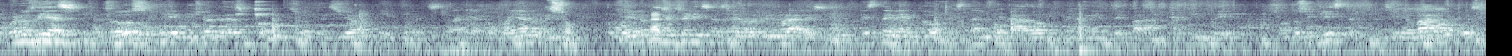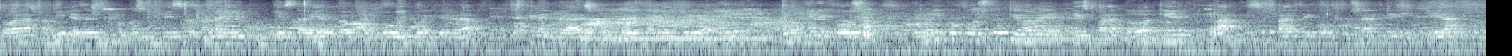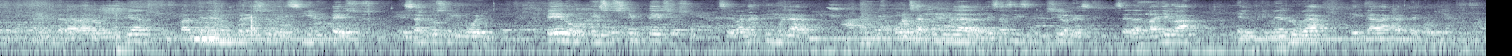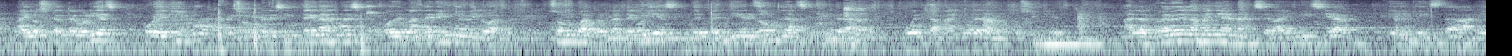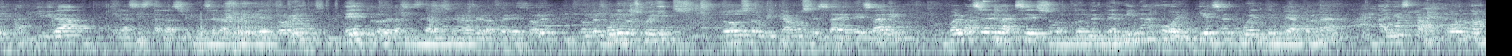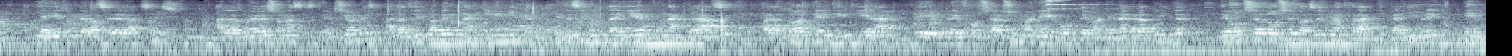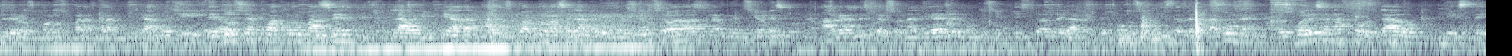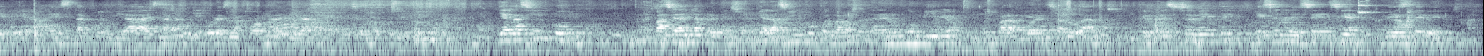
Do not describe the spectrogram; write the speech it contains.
Buenos días a todos y muchas gracias por su atención y por estar aquí acompañándonos. Como bien lo comenta el licenciado Luis Morales, este evento está enfocado meramente para la gente motociclista. Sin embargo, pues todas las familias de estos motociclistas van a ir y está abierto al público en general, ya que la entrada es completamente gratuita, no tiene costo. El único costo que va a haber es para todo aquel participante, concursante que quiera entrar a la Olimpiada. Va a tener un precio de 100 pesos, es algo simbólico pero esos 100 pesos se van a acumular, la bolsa acumulada de esas inscripciones se las va a llevar el primer lugar de cada categoría. Hay dos categorías por equipo, que son tres integrantes, o de manera individual. Son cuatro categorías, dependiendo la cilindrada o el tamaño de la motocicleta. A las 9 de la mañana se va a iniciar eh, esta eh, actividad en las instalaciones de la Feria de Torreón, dentro de las instalaciones de la Feria de Torreón, donde ponen los jueguitos, todos ubicamos esa, esa área. ¿Cuál va a ser el acceso donde termina o empieza el puente peatonal? Ahí está un portón y ahí es donde va a ser el acceso. A las 9 son las inscripciones, a las 10 va a haber una clínica, es decir, un taller, una clase para todo aquel que quiera eh, reforzar su manejo de manera gratuita de 11 a 12 va a ser una práctica libre entre los conos para practicar. De 12 a 4 va a ser la Olimpiada, a las 4 va a ser la premiación, se van a dar unas menciones a grandes personalidades del motociclistas de la, motociclistas de la laguna, los cuales han aportado este, a esta comunidad, a esta cultura, a esta forma de vida de ser motociclista. Y a las 5 va a ser la premiación y a las 5 pues vamos a tener un convivio pues, para poder saludarnos, que precisamente esa es la esencia de este evento.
